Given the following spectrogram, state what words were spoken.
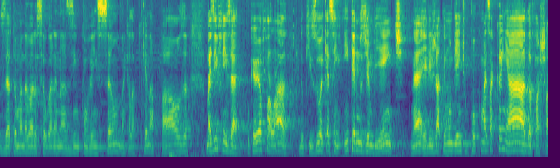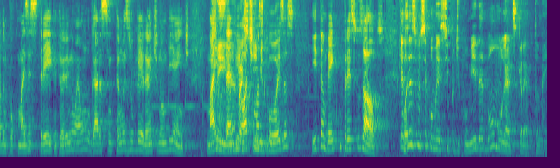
O Zé tomando agora o seu Guaranazinho Convenção, naquela pequena pausa. Mas enfim, Zé, o que eu ia falar do Kizu é que, assim, em termos de ambiente, né, ele já tem um ambiente um pouco mais acanhado, a fachada um pouco mais estreita, então ele não é um lugar, assim, tão exuberante no ambiente. Mas Sim, serve é ótimas tímido. coisas e também com preços altos. Porque às vezes você comer esse tipo de comida é bom um lugar discreto também.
